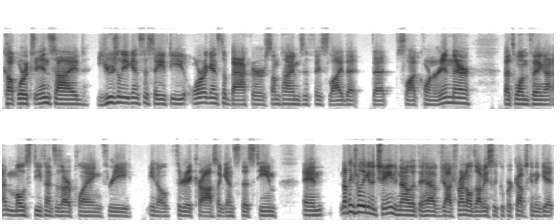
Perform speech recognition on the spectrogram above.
Kupp works inside, usually against a safety or against a backer. Sometimes if they slide that that slot corner in there, that's one thing. I, most defenses are playing three, you know, three across against this team, and nothing's really going to change now that they have Josh Reynolds. Obviously, Cooper Kupp's going to get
